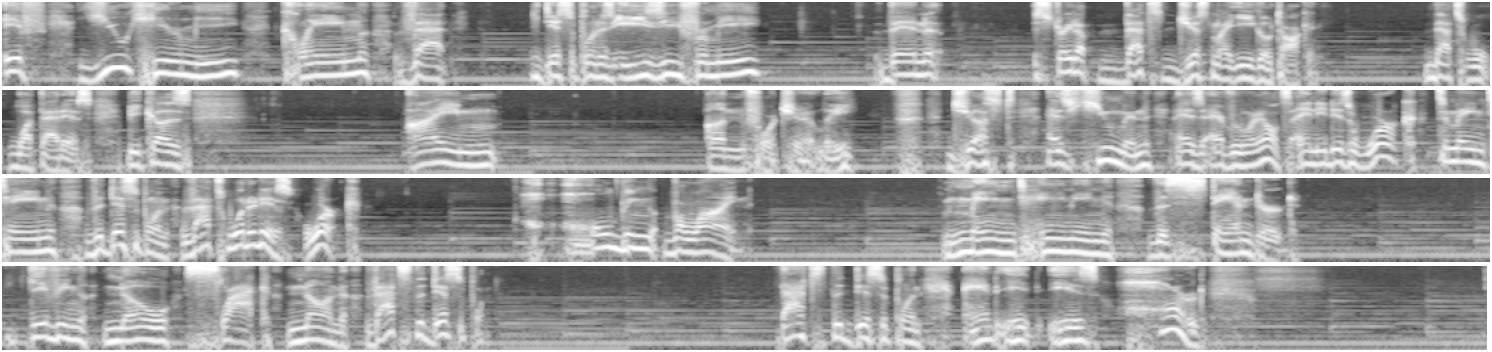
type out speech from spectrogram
if you hear me claim that discipline is easy for me, then straight up, that's just my ego talking. That's w- what that is. Because I'm, unfortunately, just as human as everyone else. And it is work to maintain the discipline. That's what it is work. Holding the line, maintaining the standard, giving no slack, none. That's the discipline. That's the discipline. And it is hard.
